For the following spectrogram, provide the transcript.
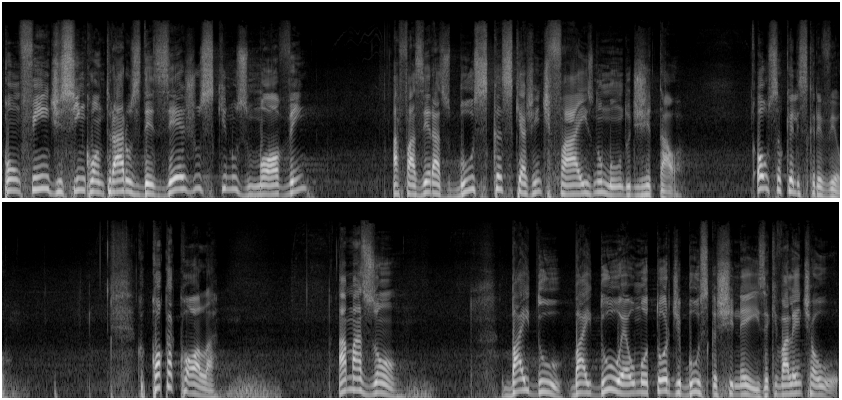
com o fim de se encontrar os desejos que nos movem a fazer as buscas que a gente faz no mundo digital. Ouça o que ele escreveu. Coca-Cola, Amazon, Baidu, Baidu é o motor de busca chinês, equivalente ao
